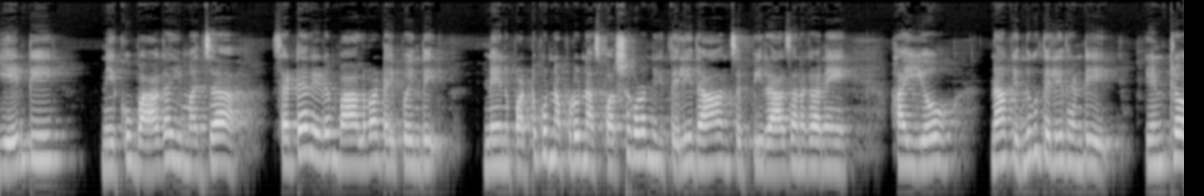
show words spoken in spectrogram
ఏంటి? నీకు బాగా ఈ మధ్య సెటైర్ వేయడం బాగా అలవాటైపోయింది. నేను పట్టుకున్నప్పుడు నా స్పర్శ కూడా నీకు తెలీదా అని చెప్పి రాజు అనగానే అయ్యో నాకెందుకు తెలియదండి? ఇంట్లో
